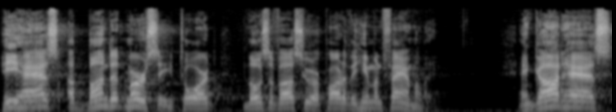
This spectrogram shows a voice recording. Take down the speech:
He has abundant mercy toward those of us who are part of the human family. And God has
